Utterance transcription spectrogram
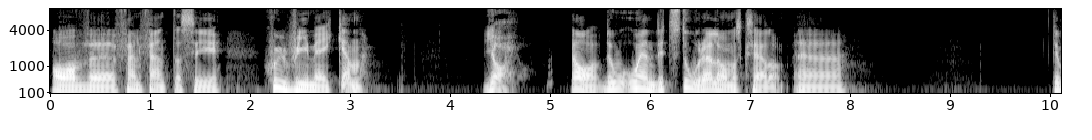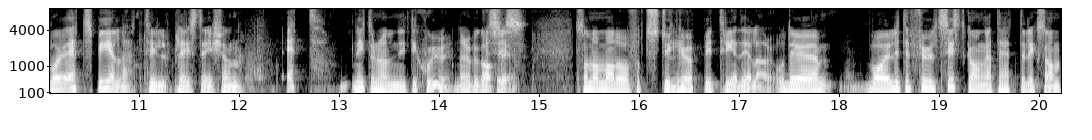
av eh, Final Fantasy 7-remaken. Ja, Ja, det oändligt stora eller vad man ska säga då. Eh, det var ju ett spel till Playstation 1 1997 när det begav sig. precis. Som de har då fått stycka Mm. upp i tre delar. Och det var ju lite fult sist gång att det hette liksom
